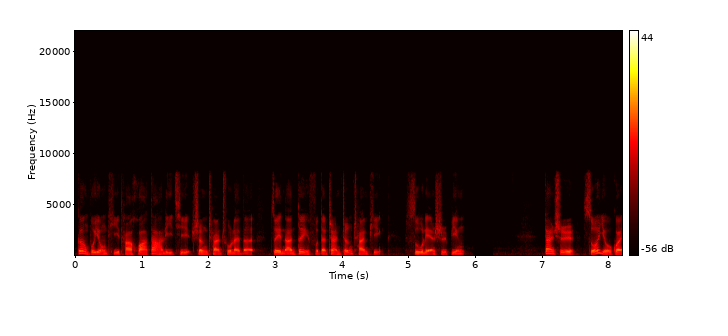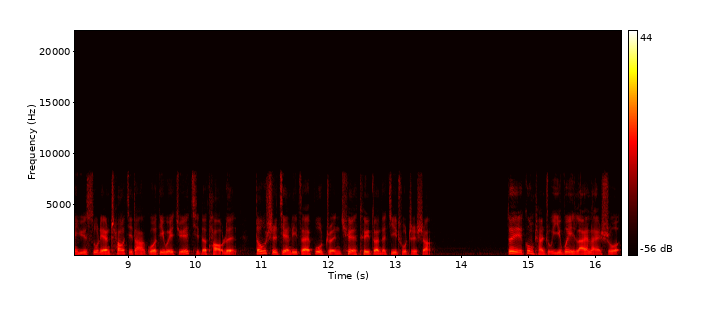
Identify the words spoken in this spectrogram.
更不用提他花大力气生产出来的最难对付的战争产品——苏联士兵。但是，所有关于苏联超级大国地位崛起的讨论，都是建立在不准确推断的基础之上。对共产主义未来来说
